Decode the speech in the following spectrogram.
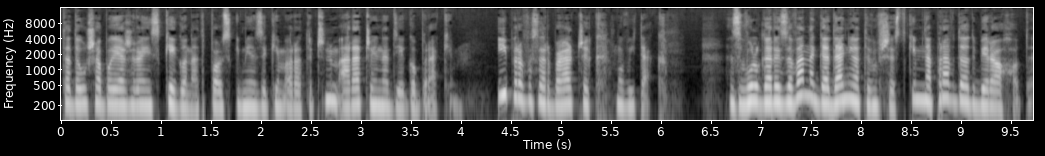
Tadeusza Bojarzeleńskiego nad polskim językiem erotycznym, a raczej nad jego brakiem. I profesor Bralczyk mówi tak. Zwulgaryzowane gadanie o tym wszystkim naprawdę odbiera ochotę.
